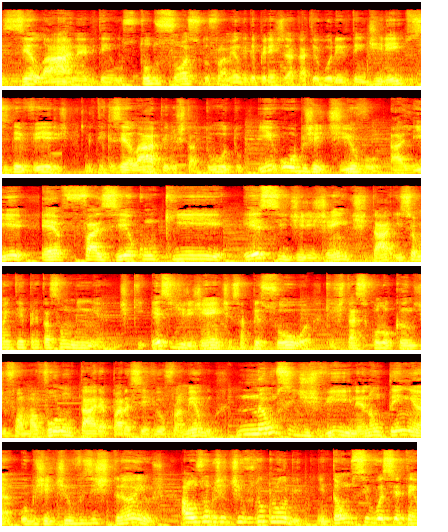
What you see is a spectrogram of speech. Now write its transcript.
zelar, né? Ele tem os, todo sócio do Flamengo, independente da categoria, ele tem direitos e deveres. Ele tem que zelar pelo estatuto. E o objetivo ali é fazer com que esse dirigente, tá? Isso é uma interpretação minha, de que esse dirigente, essa pessoa que está se colocando de forma voluntária para servir o Flamengo, não se desvie, né? Não tenha objetivos estranhos aos objetivos do clube. Então, se você tem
